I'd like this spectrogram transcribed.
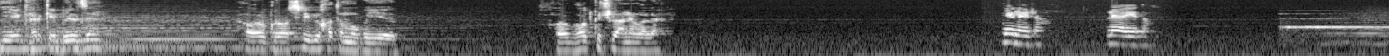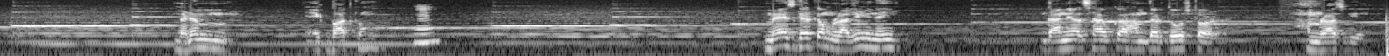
ये घर के बिल्स हैं और ग्रोसरी भी ख़त्म हो गई है। और बहुत कुछ लाने वाला है। ये ले जा ले आइएगा। मैडम एक बात कहूँ? हम्म। मैं इस घर का मुलाजिम ही नहीं। दानियाल साहब का हमदर्द दोस्त और हमराज भी हूँ।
